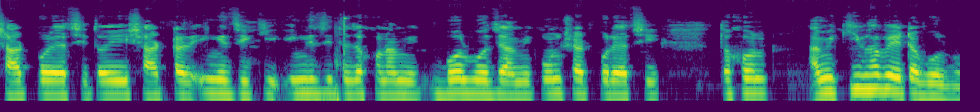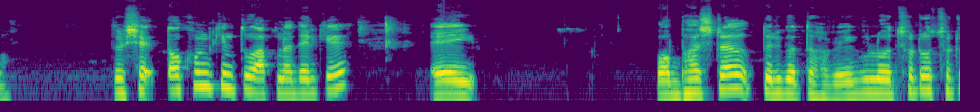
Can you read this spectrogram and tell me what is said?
শার্ট পরে আছি, তো এই শার্টটার ইংরেজি কি, ইংরেজিতে যখন আমি বলব যে আমি কোন শার্ট পরে আছি, তখন আমি কীভাবে এটা বলব? তো সে, তখন কিন্তু আপনাদেরকে এই অভ্যাসটা তৈরি করতে হবে। এগুলো ছোট ছোট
